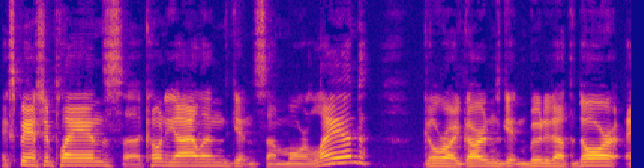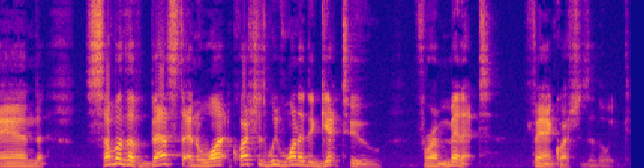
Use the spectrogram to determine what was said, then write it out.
expansion plans, uh, Coney Island getting some more land, Gilroy Gardens getting booted out the door, and some of the best and one- questions we've wanted to get to for a minute fan questions of the week.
